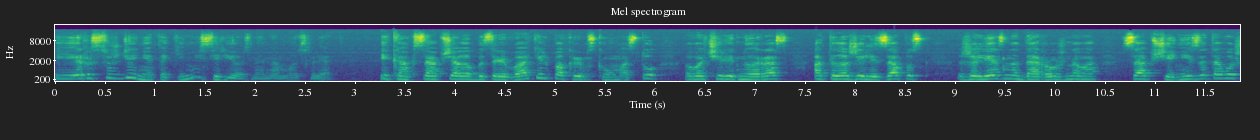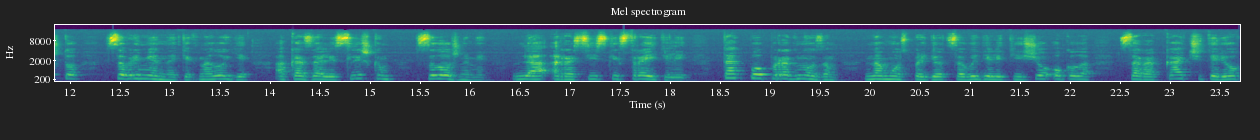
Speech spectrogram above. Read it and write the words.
и рассуждения такие несерьезные, на мой взгляд. И как сообщал обозреватель по Крымскому мосту, в очередной раз отложили запуск железнодорожного сообщения из-за того, что современные технологии оказались слишком сложными для российских строителей. Так, по прогнозам, на мост придется выделить еще около 44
